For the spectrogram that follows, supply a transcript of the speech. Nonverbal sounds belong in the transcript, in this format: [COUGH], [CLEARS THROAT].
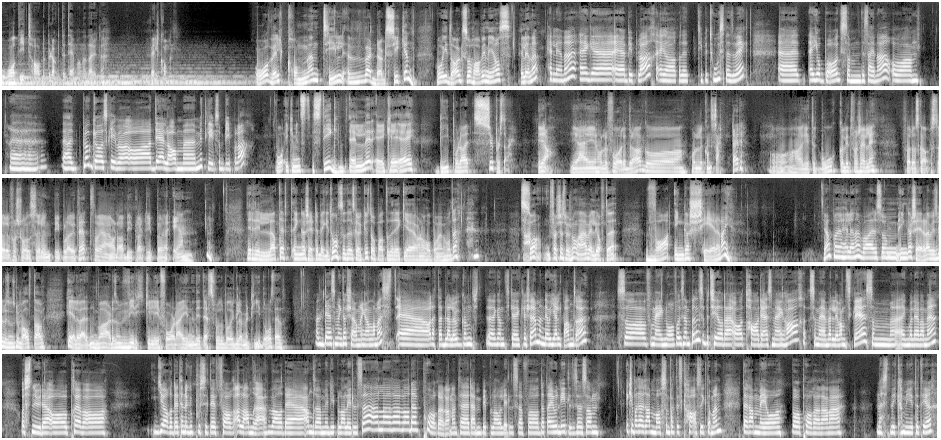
og de tabubelagte temaene der ute. Velkommen. Og velkommen til Hverdagssyken. Og i dag så har vi med oss Helene. Helene. Jeg er bipolar. Jeg har det type 2 spesifikt. Eh, Jeg jobber òg som designer, og eh, jeg blogger og skriver og deler om eh, mitt liv som bipolar. Og ikke minst Stig, eller aka Bipolar Superstar. Ja. Jeg holder foredrag og holder konserter. Og har gitt ut bok og litt forskjellig for å skape større forståelse rundt bipolaritet. Og jeg har da bipolar type 1. Relativt engasjerte begge to, så det skal jo ikke stå på at dere ikke har noe å holde på med. på en måte. [LAUGHS] Så første spørsmål er veldig ofte hva engasjerer deg? Ja, Helene, hva er det som engasjerer deg, hvis du liksom skulle valgt av hele verden? Hva er det som virkelig får deg inn i ditt ess, hvor du både glemmer tid og sted? Det som engasjerer meg aller mest, er, og dette blir gans, ganske klisjé, men det å hjelpe andre. Så for meg nå, for eksempel, så betyr det å ta det som jeg har, som er veldig vanskelig, som jeg må leve med, og snu det og prøve å gjøre det til noe positivt for alle andre. Var det andre med bipolar lidelse, eller var det pårørende til den bipolare lidelse? For dette er jo en lidelse som ikke bare rammer oss som faktisk har sykdommen, det rammer jo våre pårørende nesten like mye til tider.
